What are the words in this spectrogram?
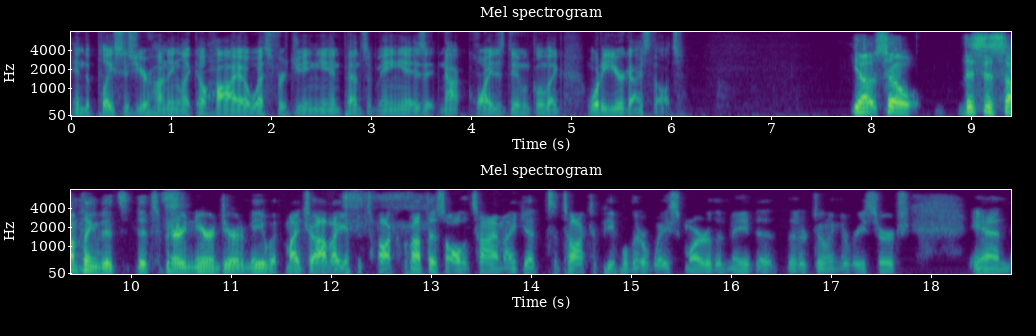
in the places you're hunting, like Ohio, West Virginia, and Pennsylvania? Is it not quite as doom and gloom? Like, what are your guys' thoughts? You know, so this is something that's that's very near and dear to me with my job. I get to talk about this all the time. I get to talk to people that are way smarter than me that that are doing the research, and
